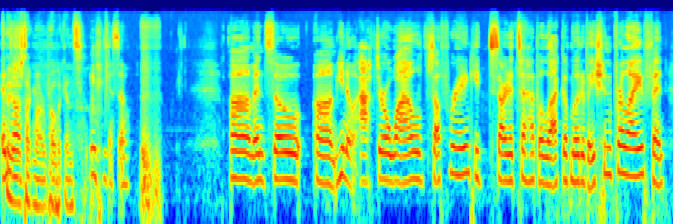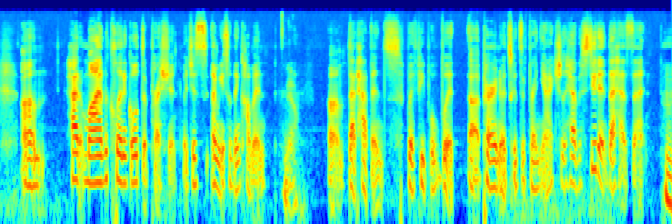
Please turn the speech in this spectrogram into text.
and They're so just talking about Republicans. I guess so. Um, and so, um, you know, after a while of suffering, he started to have a lack of motivation for life and um, had mild clinical depression, which is, I mean, something common Yeah. um, that happens with people with uh, paranoid schizophrenia. I actually have a student that has that. Hmm.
